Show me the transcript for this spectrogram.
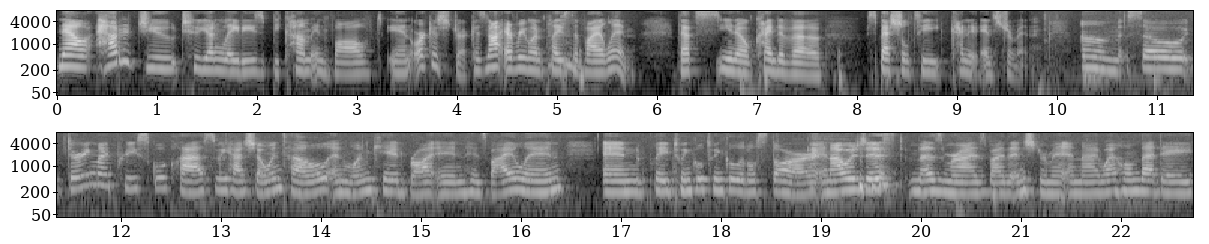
Now, how did you two young ladies become involved in orchestra? Because not everyone plays the violin. That's, you know, kind of a specialty kind of instrument. Um, so during my preschool class, we had show and tell, and one kid brought in his violin and played Twinkle Twinkle Little Star, and I was just mesmerized by the instrument. And I went home that day,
